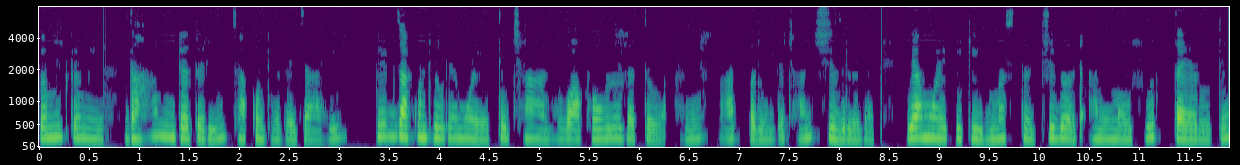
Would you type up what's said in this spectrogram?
कमीत कमी दहा मिनटं तरी झाकून ठेवायचं आहे. पीठ झाकून ठेवल्यामुळे ते छान वाफवलं जातं आणि आतपर्यंत छान शिजलं जातं. यामुळे पिठी मस्त चिगट आणि मौसूर तयार होते.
